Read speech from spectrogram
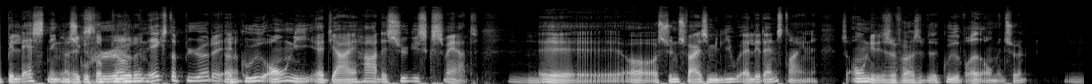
en belastning en at skulle høre, byrde. en ekstra byrde, ja. at Gud oveni, at jeg har det psykisk svært, mm. øh, og, og synes faktisk, at mit liv er lidt anstrengende. Så oveni det så for os at vide, at Gud er vred over min søn. Mm.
